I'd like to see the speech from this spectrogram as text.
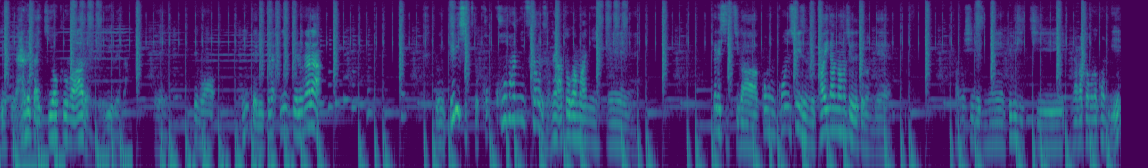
手は。よくやられた記憶もあるんで、ゆうべが。えー、でも、インテルインテルなら、うんペリシッチと交番に使うんですよね、後釜に。えー、ペリシッチが今今シーズンで対談の話が出てるんで、寂しいですね。ペリシッチ、長友のコンビ、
